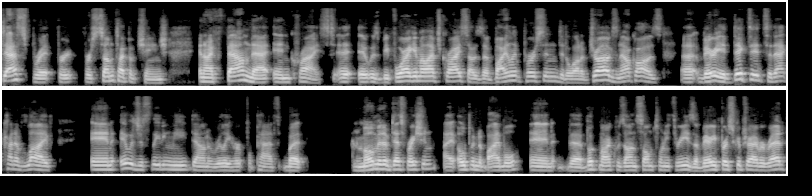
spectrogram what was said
desperate for for some type of change and I found that in Christ. It, it, was before I gave my life to Christ. I was a violent person, did a lot of drugs and alcohol. I was uh, very addicted to that kind of life, and it was just leading me down a really hurtful path. But in a moment of desperation, I opened a Bible and the bookmark was on Psalm 23. is the very first scripture I ever read.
